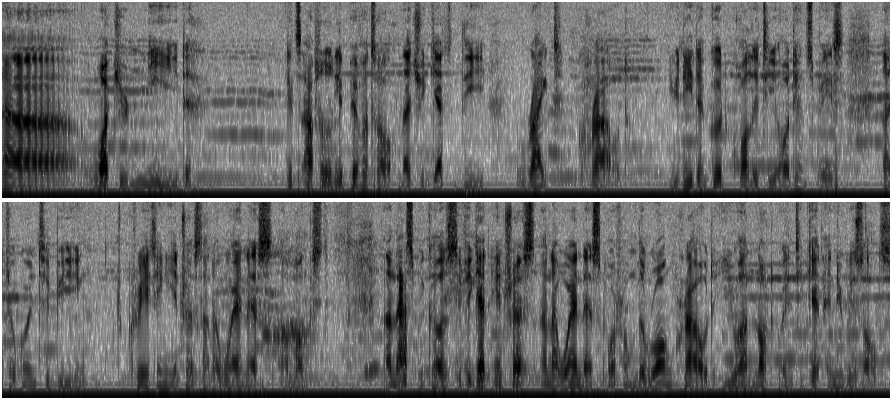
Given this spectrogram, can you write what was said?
uh, what you need, it's absolutely pivotal that you get the right crowd. You need a good quality audience base that you're going to be creating interest and awareness amongst. And that's because if you get interest and awareness but from the wrong crowd, you are not going to get any results.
